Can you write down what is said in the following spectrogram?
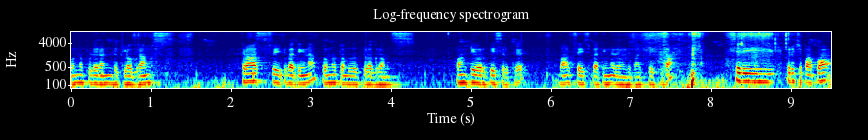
ஒன்று புள்ளி ரெண்டு கிலோகிராம்ஸ் கிராஸ் வெயிட் பார்த்தீங்கன்னா தொண்ணூற்றொம்பது கிலோகிராம்ஸ் குவான்டிட்டி ஒரு பீஸ் இருக்குது பாக்ஸ் சைஸ் பார்த்தீங்கன்னா இது வந்து பாக்ஸ் சைஸ் தான். சரி பிரித்து பார்ப்போம்.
